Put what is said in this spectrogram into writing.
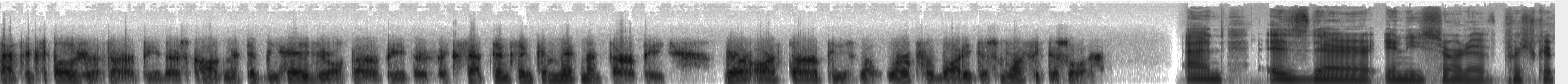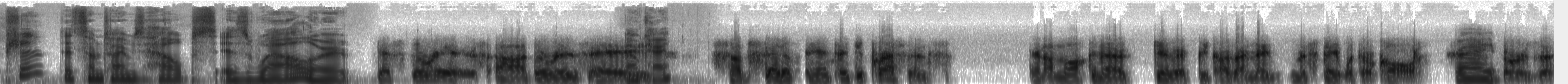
That's exposure therapy. There's cognitive behavioral therapy. There's acceptance and commitment therapy. there are therapies that work for body dysmorphic disorder. And is there any sort of prescription that sometimes helps as well, or Yes, there is. Uh, there is a okay, subset of antidepressants, and I'm not going to give it because I may mistake what they're called. right, There is a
